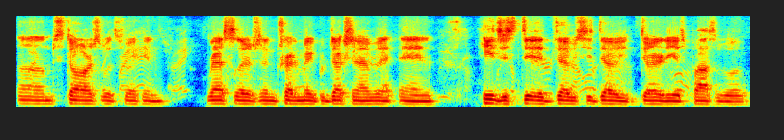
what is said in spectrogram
um, stars with fucking wrestlers and try to make production out of it. And he just did WCW dirty as possible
